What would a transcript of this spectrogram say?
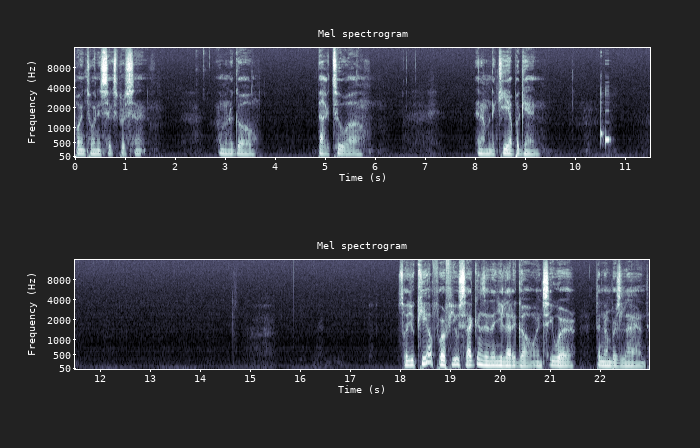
Point twenty six percent. I'm gonna go back to uh, and I'm gonna key up again. So you key up for a few seconds and then you let it go and see where the numbers land.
